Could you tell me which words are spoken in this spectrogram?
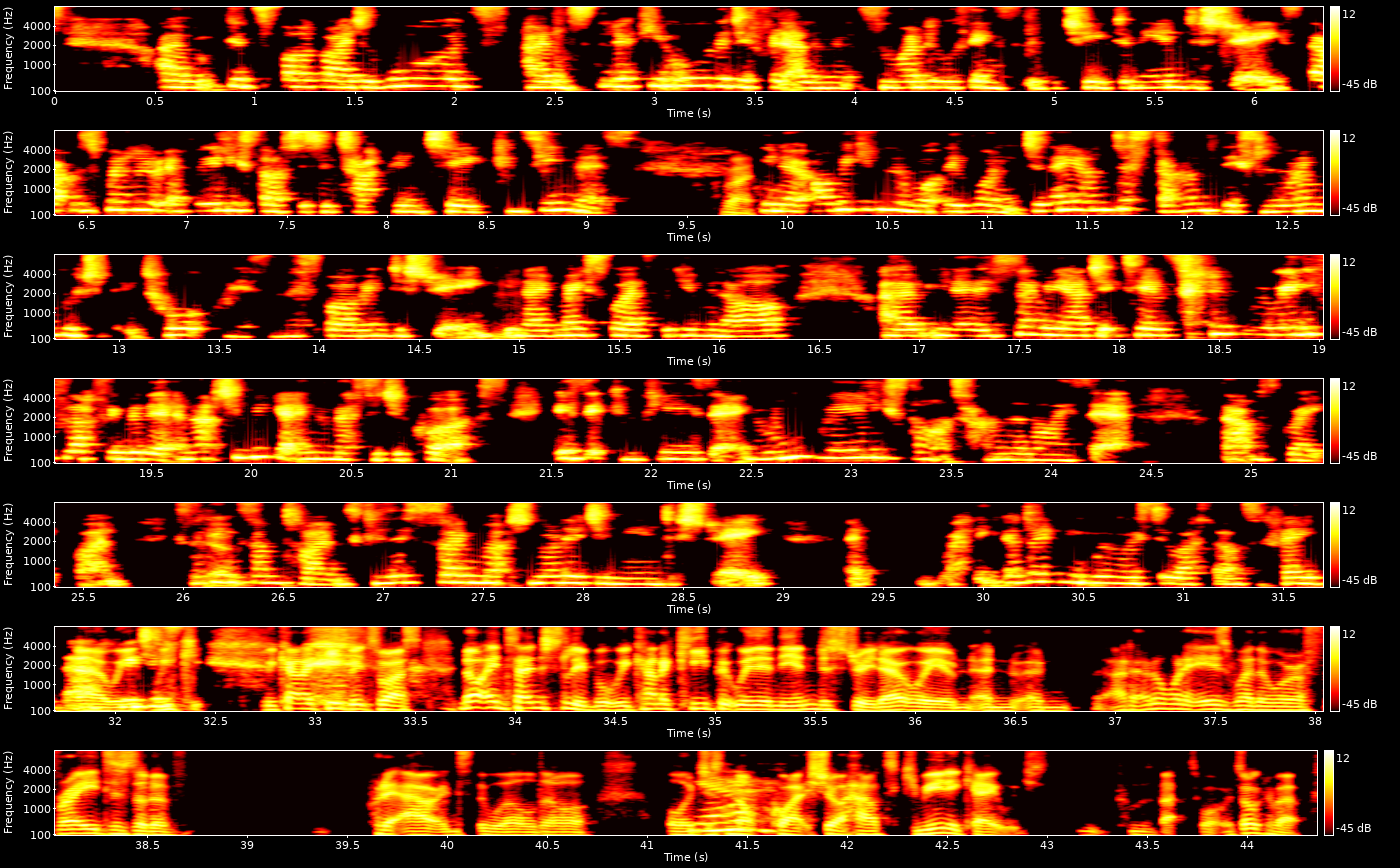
um, Good Spa Guide Awards and looking at all the different elements and wonderful things that we've achieved in the industry. So that was when I really started to tap into consumers. Right. You know, are we giving them what they want? Do they understand this language that we talk with in the spa industry? Mm. You know, most words begin with R. Um, you know, there's so many adjectives. we're really fluffy with it, and actually, we're getting the message across. Is it confusing? And when you really start to analyze it, that was great fun. Because I yeah. think sometimes, because there's so much knowledge in the industry, I think I don't think we always do ourselves a favour. No, we, we, just... we, we kind of keep it to us, not intentionally, but we kind of keep it within the industry, don't we? And, and and I don't know what it is, whether we're afraid to sort of put it out into the world or or just yeah. not quite sure how to communicate, which comes back to what we're talking about.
